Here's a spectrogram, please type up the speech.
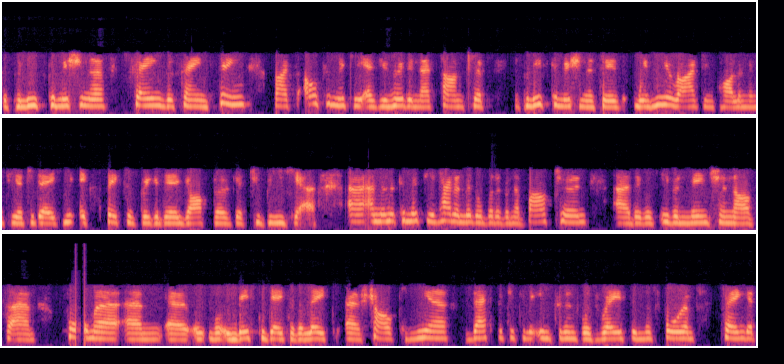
the police commissioner saying the same thing. But ultimately, as you heard in that sound clip, the police commissioner says when he arrived in Parliament here today, he expected Brigadier Jaap to be here. Uh, and then the committee had a little bit of an about turn. Uh, there was even mention of um, former um, uh, investigator, the late uh, Charles Kinnear. That particular incident was raised in this forum, saying that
